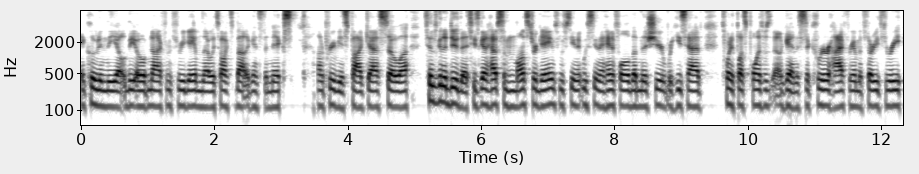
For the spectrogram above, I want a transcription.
including the uh, the 0 of 9 from three game that we talked about against the Knicks on a previous podcast. So uh, Tim's going to do this. He's going to have some monster games. We've seen it. We've seen a handful of them this year where he's had 20 plus points. Again, this is a career high for him at 33.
